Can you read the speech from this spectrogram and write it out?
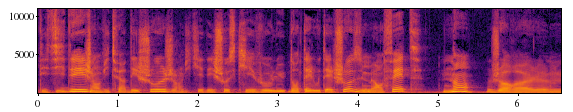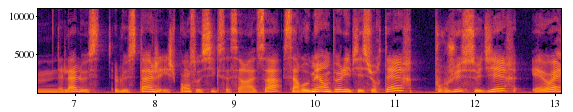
des idées, j'ai envie de faire des choses, j'ai envie qu'il y ait des choses qui évoluent dans telle ou telle chose, mais en fait, non, genre euh, là le, le, stage et je pense aussi que ça sert à ça, ça remet un peu les pieds sur terre pour juste se dire eh ouais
